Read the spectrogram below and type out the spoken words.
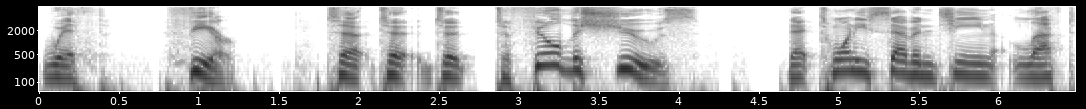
with fear to to to to fill the shoes that 2017 left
